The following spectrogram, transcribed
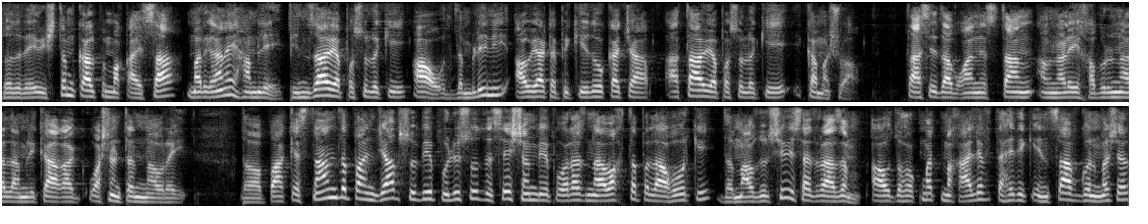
دوه زره یوویشتم کال په مقایسه مرګانۍ حملې پنځه اویا په سلو کې او د مړینې او یا ټپي کېدو کچه اته اویا په سلو کې کمه شوه. تاسې د افغانستان او نړۍ خبرونه له امریکا غږ واشنګټن نه اورئ. د پاکستان د پنجاب صوبې پولیسو د سې شنبې په ورځ ناوخته په لاهور کې د معزول شوي صدراعظم او د حکومت مخالف تحریک انصاف ګوند مشر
